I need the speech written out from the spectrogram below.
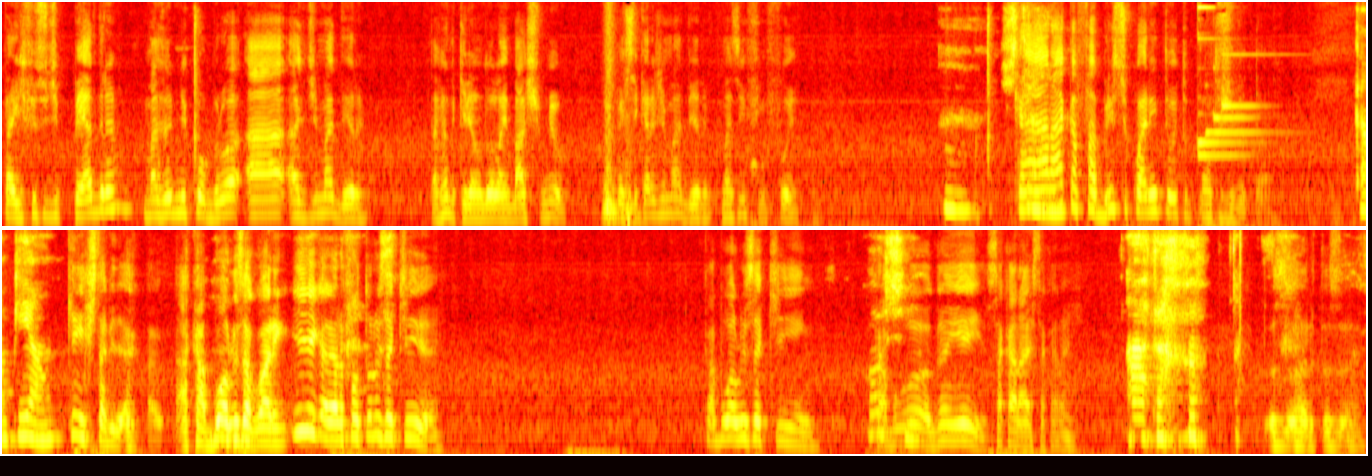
para edifício de pedra, mas ele me cobrou a, a de madeira. Tá vendo que ele andou lá embaixo meu? Eu pensei que era de madeira, mas enfim, foi. Estranho. Caraca, Fabrício, 48 pontos de vitória. Campeão. Quem está ali? Acabou a luz agora, hein? Ih, galera, faltou luz aqui. Acabou a luz aqui, hein? Oxi. Acabou, ganhei. Sacanagem, sacanagem. Ah, tá. Tô zoando, tô zoando.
